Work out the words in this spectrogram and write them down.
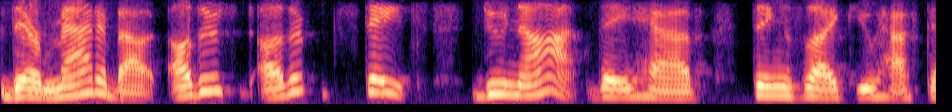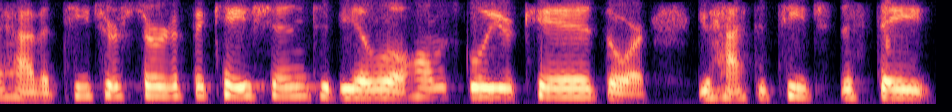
they're mad about. Others, other states do not. They have things like you have to have a teacher certification to be able to homeschool your kids, or you have to teach the state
